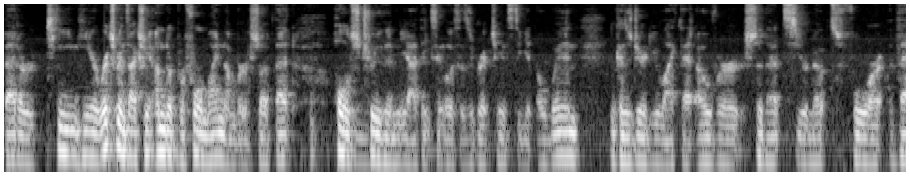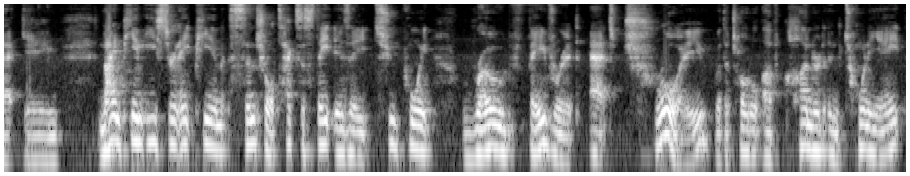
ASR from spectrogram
better team here. Richmond's actually underperformed my number. So if that holds true, then yeah, I think St. Louis has a great chance to get a win. Because Jared, you like that over. So that's your notes for that game. 9 p.m. Eastern, 8 p.m. Central. Texas State is a two point road favorite at Troy with a total of 128.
